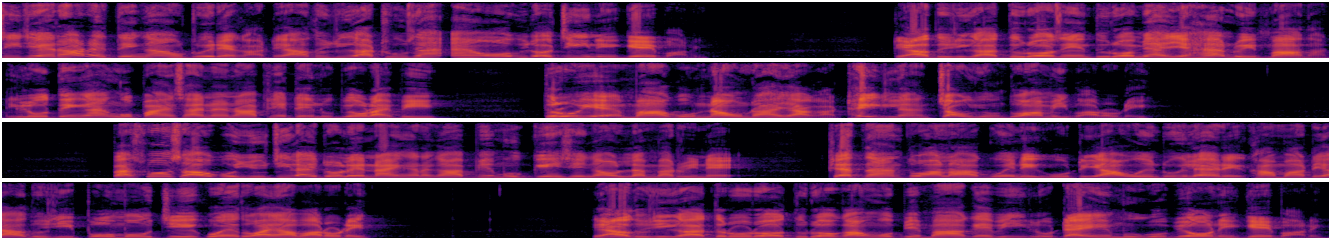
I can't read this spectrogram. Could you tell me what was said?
စီချဲထားတဲ့သင်္ကန်းကိုတွေ့တဲ့အခါတရားသူကြီးကထူးဆန်းအံ့ဩပြီးတော့ကြည်နေခဲ့ပါတယ်တရားသူကြီးကသူတော်စင်သူတော်မြတ်ယဟန်တွေမှားတာဒီလိုသင်္ကန်းကိုပိုင်ဆိုင်နေတာဖြစ်တယ်လို့ပြောလိုက်ပြီးသူတို့ရဲ့အမားကိုနောင်တရကထိတ်လန့်ကြောက်ရွံ့သွားမိပါတော့တယ် passport စာအုပ်ကိုယူကြည့်လိုက်တော့လဲနိုင်ငံတကာပြည်မှုကင်းရှင်းကြောင်းလက်မှတ်တွေနဲ့ဖြတ်တန်းသွားလာခွင့်တွေကိုတရားဝင်တွေးလိုက်တဲ့အခါမှာတရားသူကြီးပုံမကြေကွဲသွားရပါတော့တယ်။ တရားသူကြီးကသူတို့တော့သူတော်ကောင်းကိုပြစ်မှားခဲ့ပြီလို့တိုင်ရင်မှုကိုပြောနေခဲ့ပါတယ်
